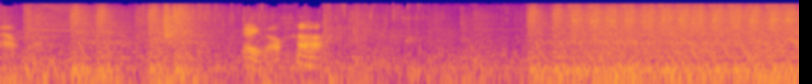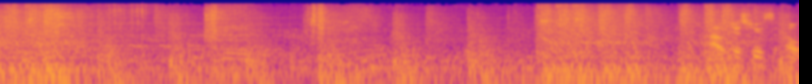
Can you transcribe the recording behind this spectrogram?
Out. There you go. I'll just use. Oh.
